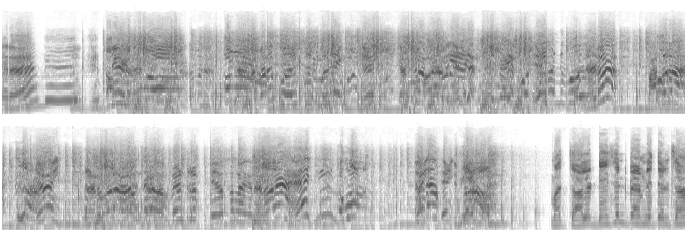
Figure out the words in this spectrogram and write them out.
ఏరా నువ్వు గుడ్డే నడవరా పోలీస్ స్టేషన్ మరి. ఏయ్, ఎక్కడ ఉన్నావు? ఎక్కడ? ఏయ్, నడు, పదరా. ఏయ్, నడవరా. అవ్వేంట్రా పీతలాగా నడవరా. ఏయ్, అమ్మో. ఏయ్, ఏయ్, ఏంట్రా? మా చాలా డీసెంట్ ఫ్యామిలీ తెలుసా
